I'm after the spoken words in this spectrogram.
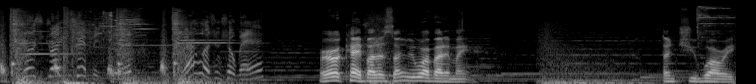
Your strike trip is good. That wasn't so. We're okay, Butters. Don't you worry about it, mate. Don't you worry.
